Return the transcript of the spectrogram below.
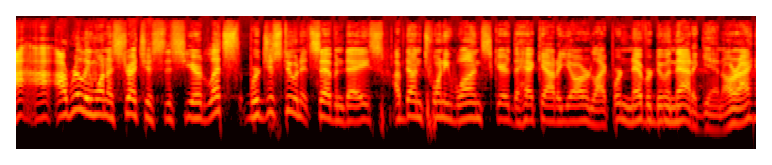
I, I, really want to stretch us this year. Let's we're just doing it seven days. I've done 21, scared the heck out of y'all. Like we're never doing that again. All right.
